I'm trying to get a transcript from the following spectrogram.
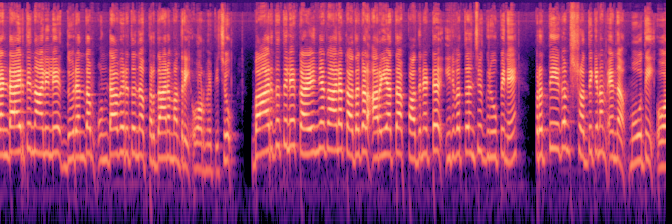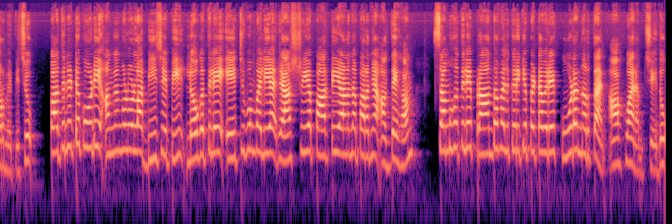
രണ്ടായിരത്തി നാലിലെ ദുരന്തം ഉണ്ടാവരുതെന്ന് പ്രധാനമന്ത്രി ഓർമ്മിപ്പിച്ചു. ഭാരതത്തിലെ കഴിഞ്ഞകാല കഥകൾ അറിയാത്ത പതിനെട്ട് ഇരുപത്തിയഞ്ച് ഗ്രൂപ്പിനെ പ്രത്യേകം ശ്രദ്ധിക്കണം എന്ന് മോദി ഓർമ്മിപ്പിച്ചു. പതിനെട്ട് കോടി അംഗങ്ങളുള്ള ബി ജെ പി ലോകത്തിലെ ഏറ്റവും വലിയ രാഷ്ട്രീയ പാർട്ടിയാണെന്ന് പറഞ്ഞ അദ്ദേഹം സമൂഹത്തിലെ പ്രാന്തവൽക്കരിക്കപ്പെട്ടവരെ കൂടെ നിർത്താൻ ആഹ്വാനം ചെയ്തു.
